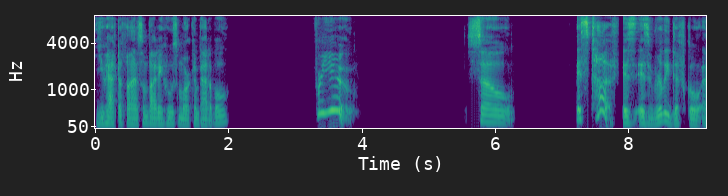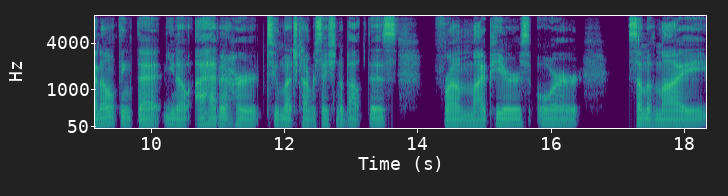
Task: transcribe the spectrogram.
You have to find somebody who's more compatible for you. So it's tough. It's it's really difficult. And I don't think that, you know, I haven't heard too much conversation about this from my peers or some of my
